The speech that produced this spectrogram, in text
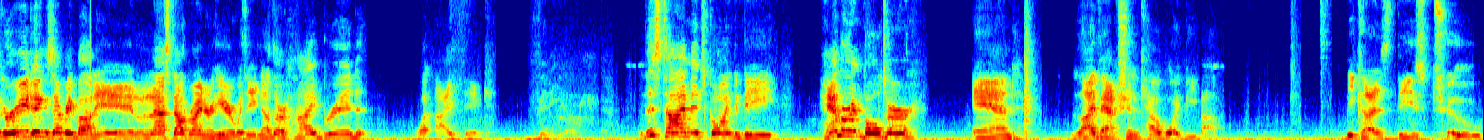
Greetings, everybody. Last Outrider here with another hybrid, what I think, video. This time it's going to be Hammer and Bolter and live action Cowboy Bebop. Because these two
